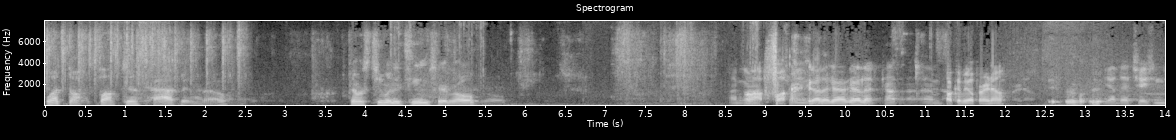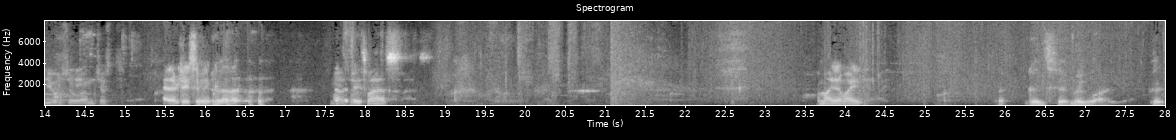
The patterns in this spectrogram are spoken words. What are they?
What the fuck just happened, bro? There was too many teams here, bro. I'm gonna Oh, fuck. try and Get out of there, get out of grab that cat. Um, Fucking me up right now. yeah, they're chasing you, so I'm just. Hey, they're chasing me. Get out of there. Might Have well chase my ass. Am I, am I, Good shit, big one. Good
